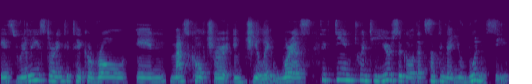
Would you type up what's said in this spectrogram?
is really starting to take a role in mass culture in Chile. Whereas 15, 20 years ago, that's something that you wouldn't see.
